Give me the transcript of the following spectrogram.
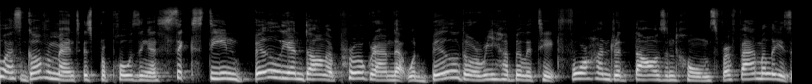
U.S. government is proposing a $16 billion program that would build or rehabilitate 400,000 homes for families.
